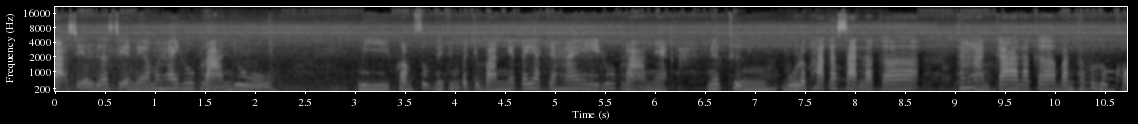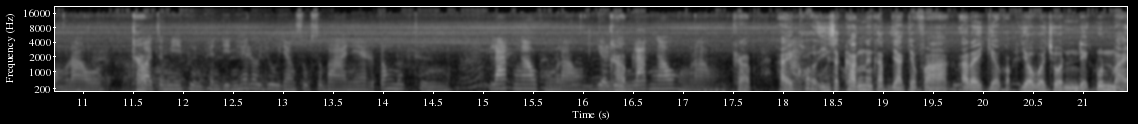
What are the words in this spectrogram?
ละเสียเลือดเสียเนื้อมาให้ลูกหลานอยู่ มีความสุขในถึงปัจจุบันเนี่ยก็อยากจะให้ลูกหลานเนี่ยนึกถึงบูรพกษัตริย์ แล้วก็ทหารกล้าแล้วก็บรรพบุรุษของเราครับกว่าจะมีผืนแผ่นดินให้เราอยู่อย่างสุขสบายเนี่ยเราต้องนึกถึงรากเหง้าของเรา อย่าครัลืบมรากเหง้าของเรา ครับไอขออีกสักครั้งนะครับ อยากจะฝากอะไรเกี่ยวกับเยาวชนเด็กรุ่นใหม่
